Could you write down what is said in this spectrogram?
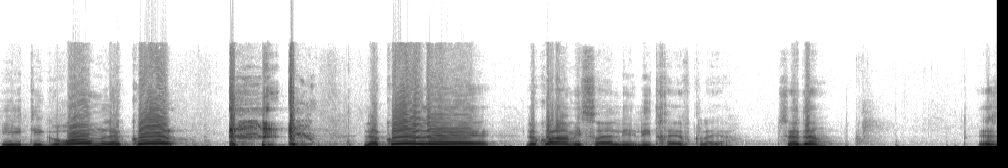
היא תגרום לכל, לכל, אה, לכל עם ישראל להתחייב כליה, בסדר? יש,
